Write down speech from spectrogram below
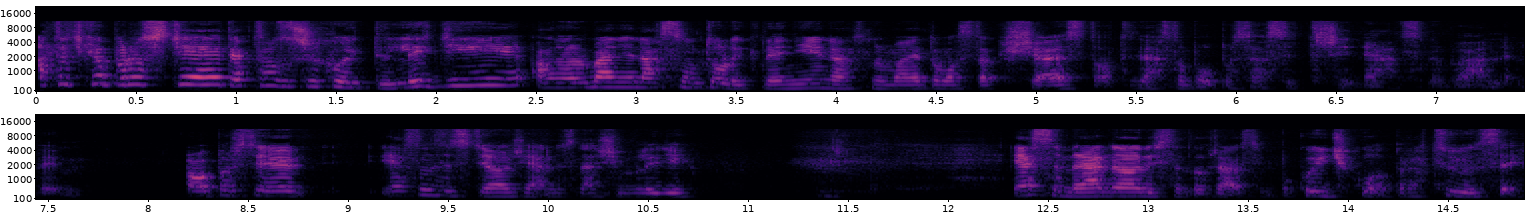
A teďka prostě, tak tam začali chodit ty lidi a normálně nás tam tolik není, nás normálně to asi tak šest a ty nás tam bylo prostě asi třináct, nebo já nevím. Ale prostě já jsem zjistila, že já nesnáším lidi. Já jsem ráda, když jsem to v si pokojíčku a pracuju si.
